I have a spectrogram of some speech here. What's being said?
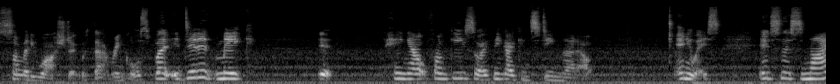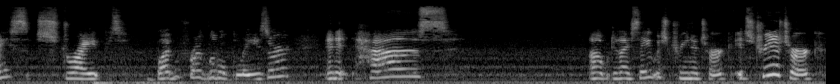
somebody washed it with that wrinkles. But it didn't make it hang out funky, so I think I can steam that out. Anyways, it's this nice striped button front little blazer, and it has... Oh, did I say it was Trina Turk? It's Trina Turk.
